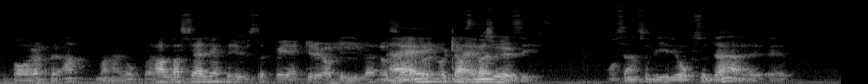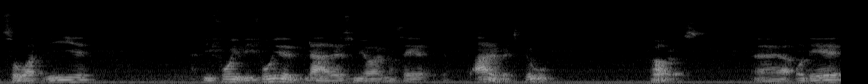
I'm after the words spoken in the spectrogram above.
Så bara för att man har jobbat... Alla säljer inte huset på Ekerö och bilen och, nej, sen, och kastar sig ut. Precis. Och sen så blir det ju också där eh, så att vi, vi, får ju, vi får ju lärare som gör man säger, ett, arbetsprov för oss. Eh, och det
